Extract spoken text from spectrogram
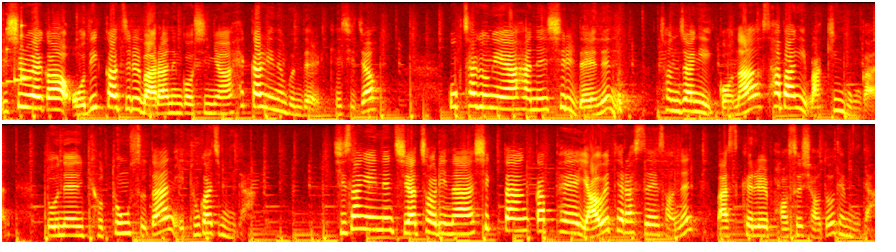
이 실외가 어디까지를 말하는 것이냐 헷갈리는 분들 계시죠? 꼭 착용해야 하는 실내는 천장이 있거나 사방이 막힌 공간 또는 교통수단 이 두 가지입니다. 지상에 있는 지하철이나 식당, 카페, 야외 테라스에서는 마스크를 벗으셔도 됩니다.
